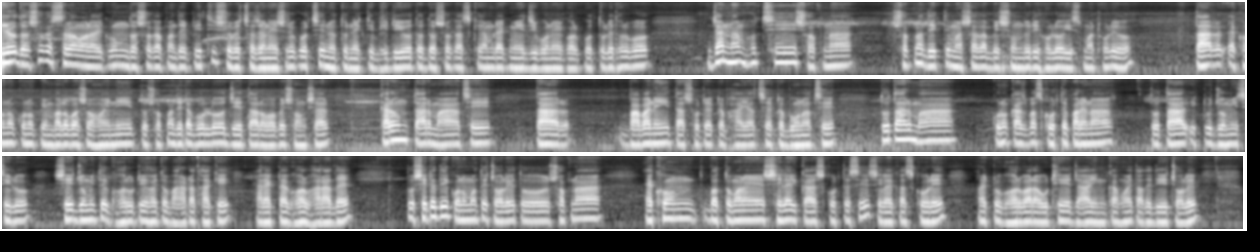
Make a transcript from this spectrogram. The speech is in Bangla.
প্রিয় দর্শক, আসসালামু আলাইকুম। দর্শক, আপনাদের প্রীতি, শুভেচ্ছা জানিয়ে শুরু করছি নতুন একটি ভিডিও। তো দর্শক, আজকে আমরা এক মেয়ের জীবনের গল্প তুলে ধরব। যার নাম হচ্ছে স্বপ্না। স্বপ্না দেখতে মাসাল্লাহ বেশ সুন্দরী হলো স্মার্ট হলেও তার এখনও কোনো প্রেম ভালোবাসা হয়নি। তো স্বপ্না যেটা বলল যে, তার অভাবে সংসার। কারণ তার মা আছে, তার বাবা নেই, তার ছোটো একটা ভাই আছে, একটা বোন আছে। তো তার মা কোনো কাজবাজ করতে পারে না। তো তার একটু জমি ছিল। সেই জমিতে ঘর উঠে হয়তো ভাড়াটা থাকে আর একটা ঘর ভাড়া দেয়। তো সেটা দিয়ে কোনো মতে চলে। তো স্বপ্না এখন বর্তমানে সেলাই কাজ করতেছে। সেলাই কাজ করে আর একটু ঘর ভাড়া উঠে যা ইনকাম হয় তাদের দিয়ে চলে।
